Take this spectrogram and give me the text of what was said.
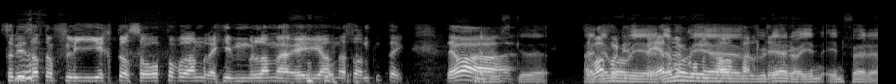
Så de satt og flirte og så på hverandre, himla med øynene og sånne ting. Det var det. Det Nei, var det må faktisk vi, bedre det må vi eh, vurdere å inn, innføre.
